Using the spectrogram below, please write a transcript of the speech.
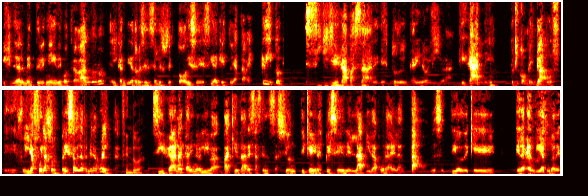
y generalmente venía ahí de contrabando, ¿no? El candidato presidencial de su sector y se decía que esto ya estaba escrito. Si llega a pasar esto de Karina Oliva, que gane, porque convengamos, eh, fue, ella fue la sorpresa de la primera vuelta. Sin duda. Si gana Karina Oliva, va a quedar esa sensación de que hay una especie de lápida por adelantado, en el sentido de que en la candidatura de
